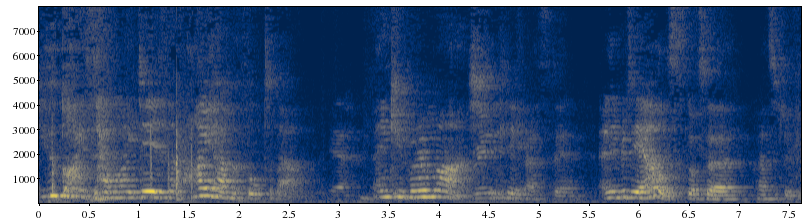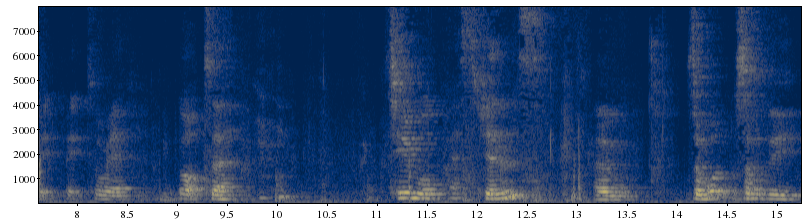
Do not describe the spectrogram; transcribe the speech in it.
you guys have ideas that I haven't thought about. Yeah. Thank you very much. Really Thank you. interesting. Anybody else got a question, Vic- Victoria? We've got uh, two more questions. Um, so, what are some of the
